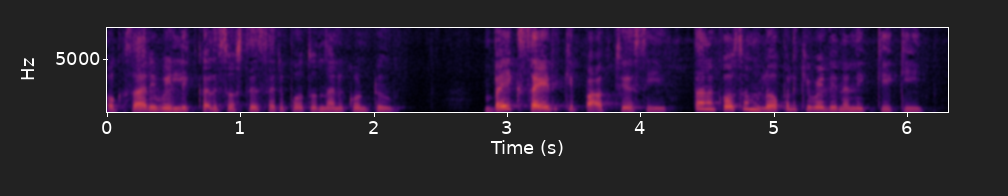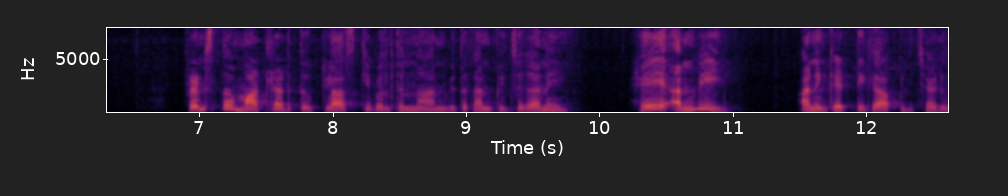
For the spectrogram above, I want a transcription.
ఒకసారి వెళ్ళి కలిసి వస్తే సరిపోతుందనుకుంటూ బైక్ సైడ్కి పార్క్ చేసి తన కోసం లోపలికి వెళ్ళిన నిక్కీకి ఫ్రెండ్స్తో మాట్లాడుతూ క్లాస్కి వెళ్తున్న అన్విత కనిపించగానే హే అన్వి! అని గట్టిగా పిలిచాడు.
